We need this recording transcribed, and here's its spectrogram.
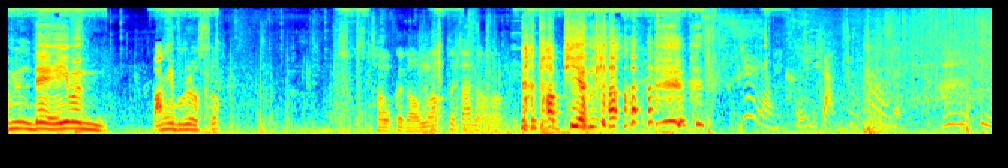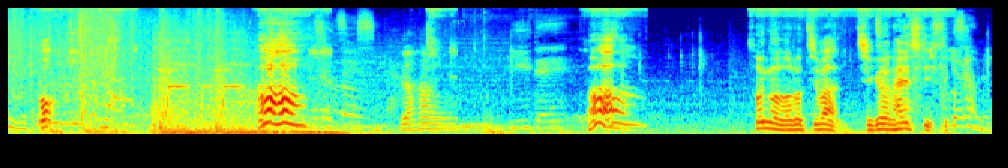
음, 내 에임은 망해버렸어? 정크 너무 아프잖아. 나 다 피한다. 어? 아! 으항 아! 손은 얼었지만 지금은 할 수 있을 거야. 여러분을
